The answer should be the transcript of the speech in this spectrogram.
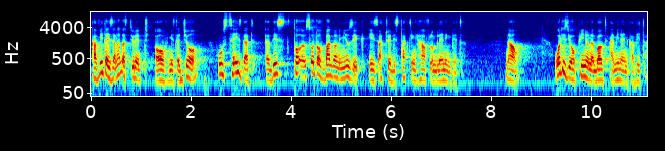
Kavita is another student of Mr. Joe who says that uh, this sort of background music is actually distracting her from learning better. Now, what is your opinion about Amina and Kavita?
